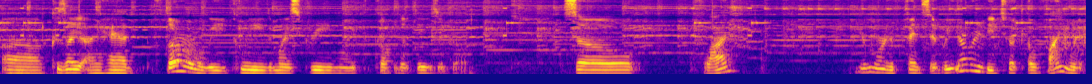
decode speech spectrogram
Uh, because I, I had thoroughly cleaned my screen like a couple of days ago. So, Fly, you're more defensive, but you already took a Vine Whip,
